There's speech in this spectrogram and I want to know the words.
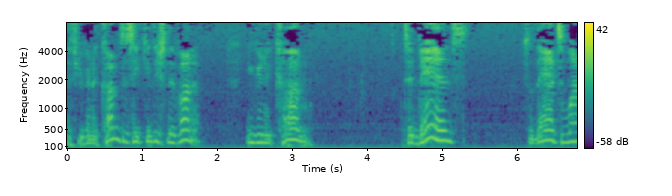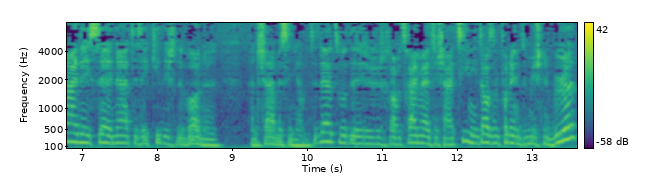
If you're going to come to say Kiddush Levana, you're to come to dance. So that's why they said not to say Kiddush Levana on Shabbos and Yom. So that's what the Chofetz Chaim writes in Shatzin. He doesn't put it into Mishnah Berurah.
